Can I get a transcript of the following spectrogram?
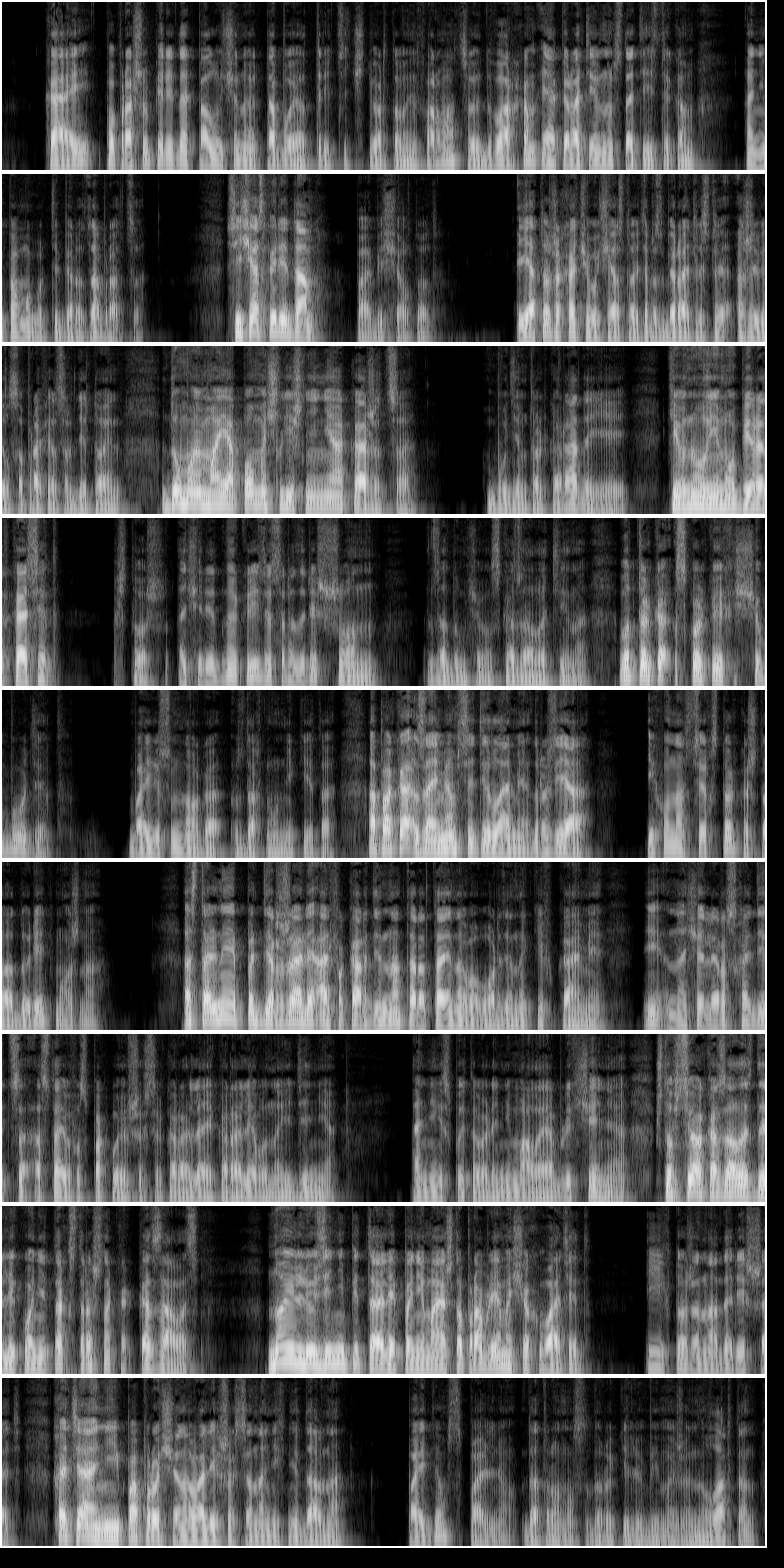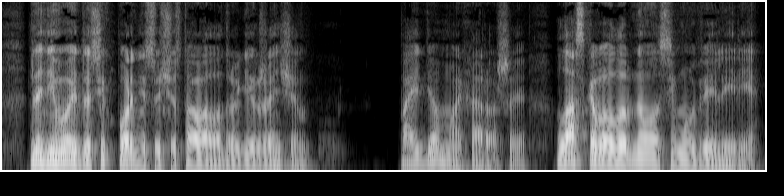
Кай, попрошу передать полученную тобой от 34-го информацию двархам и оперативным статистикам. Они помогут тебе разобраться. — Сейчас передам, — пообещал тот. — Я тоже хочу участвовать в разбирательстве, — оживился профессор Детоин. — Думаю, моя помощь лишней не окажется. — Будем только рады ей. Кивнул ему Бирет Кассет. — Что ж, очередной кризис разрешен. — задумчиво сказала Тина. — Вот только сколько их еще будет? — Боюсь, много, — вздохнул Никита. — А пока займемся делами, друзья. Их у нас всех столько, что одуреть можно. Остальные поддержали альфа-координатора тайного ордена кивками и начали расходиться, оставив успокоившихся короля и королеву наедине. Они испытывали немалое облегчение, что все оказалось далеко не так страшно, как казалось — но иллюзий не питали, понимая, что проблем еще хватит. И их тоже надо решать, хотя они и попроще навалившихся на них недавно. «Пойдем в спальню», — дотронулся до руки любимой жены Лартон. Для него и до сих пор не существовало других женщин. «Пойдем, мой хороший», — ласково улыбнулась ему Велири.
